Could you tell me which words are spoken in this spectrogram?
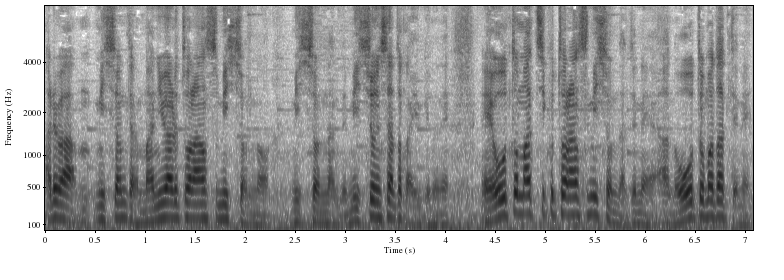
あれはミッションってのはマニュアルトランスミッションのミッションなんで、ミッション車とか言うけどね、えー、オートマチックトランスミッションだってね、あの、オートマだってね、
